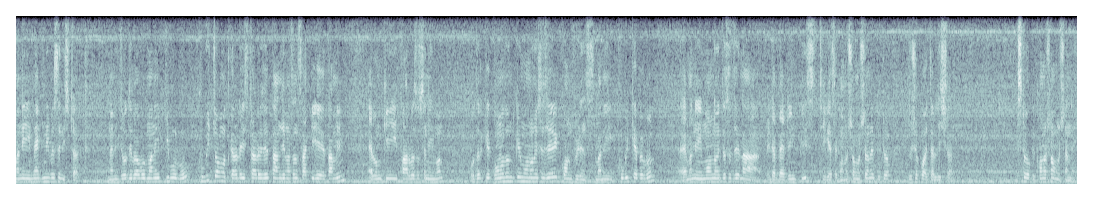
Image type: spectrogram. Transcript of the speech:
মানে ম্যাগনিফিসেন্ট স্টার্ট মানে যদি বাবু মানে কি বলব, খুবই চমৎকার একটা স্টার্ট হয়েছে তানজিম হাসান সাকি তামিম এবং কি ফারবাস হোসেন ইমন। ওদেরকে দনদনকে মনে হয়েছে যে কনফিডেন্স মানে খুবই ক্যাপেবল মানে মনে হইতেছে যে না, এটা ব্যাটিং পিস ঠিক আছে, কোনো সমস্যা নেই, দুটো, দুশো পঁয়তাল্লিশ রান স্টোকে কোনো সমস্যা নেই।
